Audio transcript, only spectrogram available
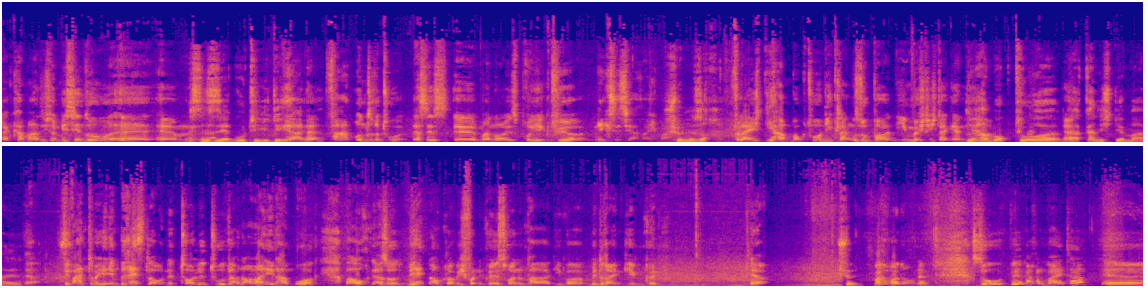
Dann kann man sich so ein bisschen so... Äh, ähm, Das ist eine sehr gute Idee. ja, ne? Fahrt unsere Tour. Das ist äh, mein neues Projekt für nächstes Jahr, sag ich mal. Schöne Sache. Vielleicht die Hamburg-Tour, die klang super, die möchte ich da gerne Die Hamburg-Tour, Ja. da kann ich dir mal. ja. Wir waren zum Beispiel in Breslau, eine tolle Tour. Wir waren auch mal in Hamburg. Aber auch, also wir hätten auch, glaube ich, von den Königsfreunden ein paar, die wir mit reingeben können. Ja, Schön. machen wir doch, ne? So, wir machen weiter. Äh,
